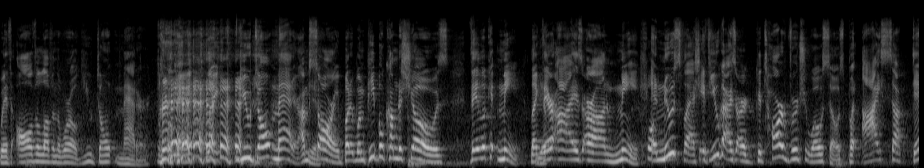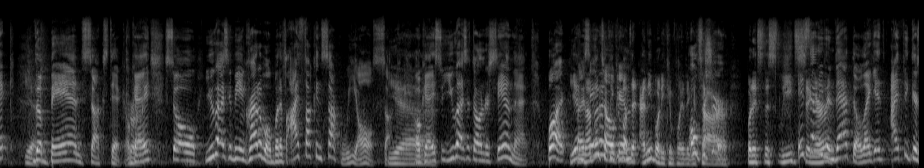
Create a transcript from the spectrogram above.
with all the love in the world, you don't matter. Okay? like, you don't matter. I'm sorry. But when people come to shows, they look at me. Like, Yep. their eyes are on me. and newsflash, if you guys are guitar virtuosos, but I suck dick, Yeah. the band sucks dick, okay? Correct. So you guys can be incredible, but if I fucking suck, we all suck. Yeah. Okay? So you guys have to understand that. But Yeah. by the Now same that I token, think about that, anybody can play the Oh, guitar. for sure. But it's this lead it's singer. It's not even that though. Like it, I think there's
